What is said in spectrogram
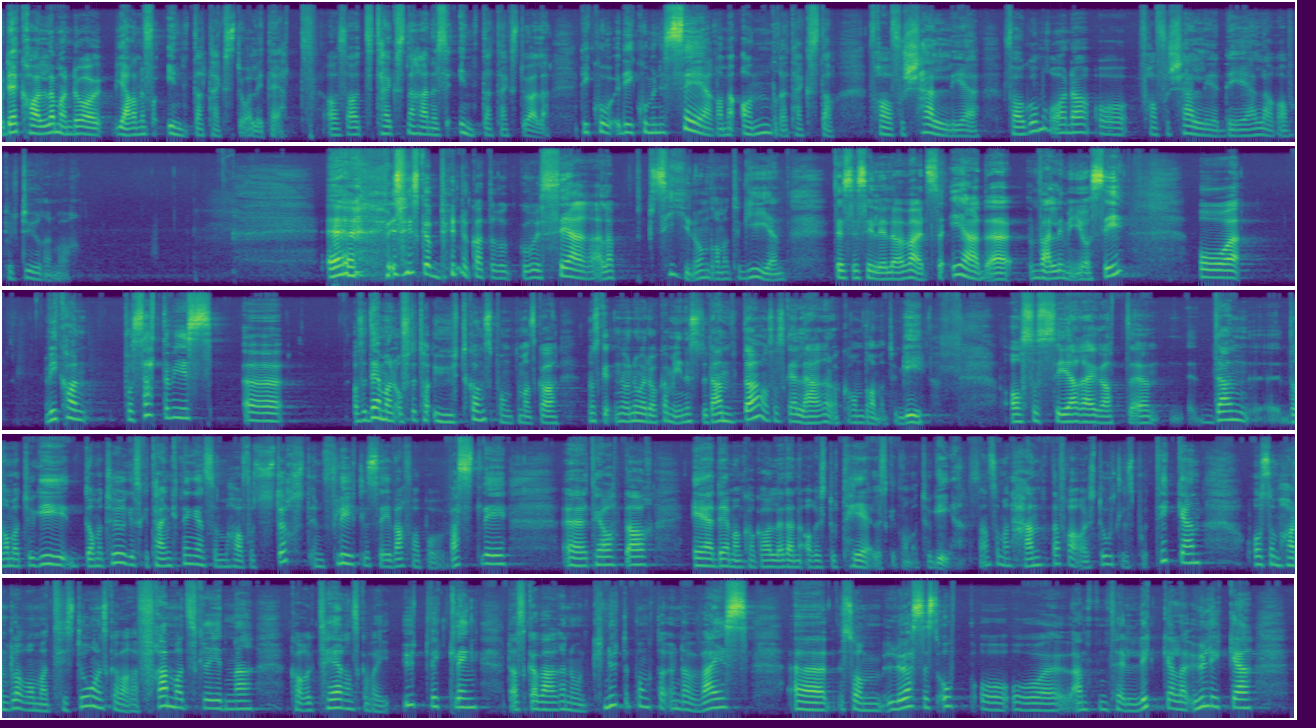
Og Det kaller man da gjerne for intertekstualitet. Altså at Tekstene hennes er intertekstuelle. De, de, kommuniserer med andre tekster fra forskjellige fagområder og fra forskjellige deler av kulturen vår. Eh, hvis vi skal begynne å kategorisere eller si noe om dramaturgien til Cecilie Løveid, så er det veldig mye å si. Og vi kan på sett og vis uh, altså Det man ofte tar utgangspunkt når man skal nå, skal nå, er dere mine studenter, og så skal jeg lære dere om dramaturgi. Og så sier jeg at uh, den dramaturgiske tenkningen som har fått størst innflytelse, i hvert fall på vestlig uh, teater, er det man kan kalle den aristoteliske dramaturgien. Sant? Som man henter fra Aristoteles politikken, og som handler om at historien skal være fremadskridende, karakteren skal være i utvikling, det skal være noen knutepunkter underveis eh, som løses opp, og, og, enten til lykke eller ulykke,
